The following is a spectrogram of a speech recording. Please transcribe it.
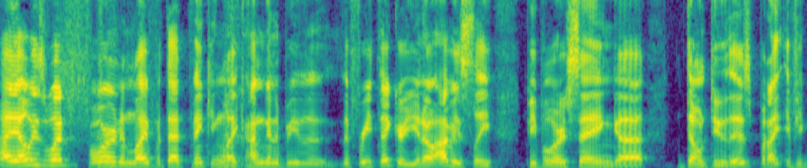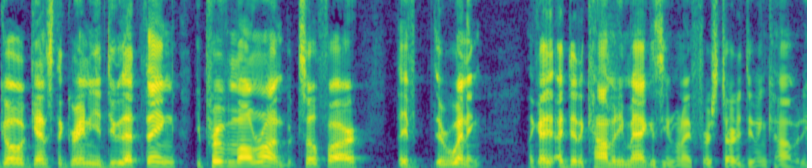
I always went forward in life with that thinking, like I'm going to be the, the free thinker. You know, obviously people are saying uh, don't do this, but I, if you go against the grain and you do that thing, you prove them all wrong. But so far, they've they're winning. Like I, I did a comedy magazine when I first started doing comedy,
